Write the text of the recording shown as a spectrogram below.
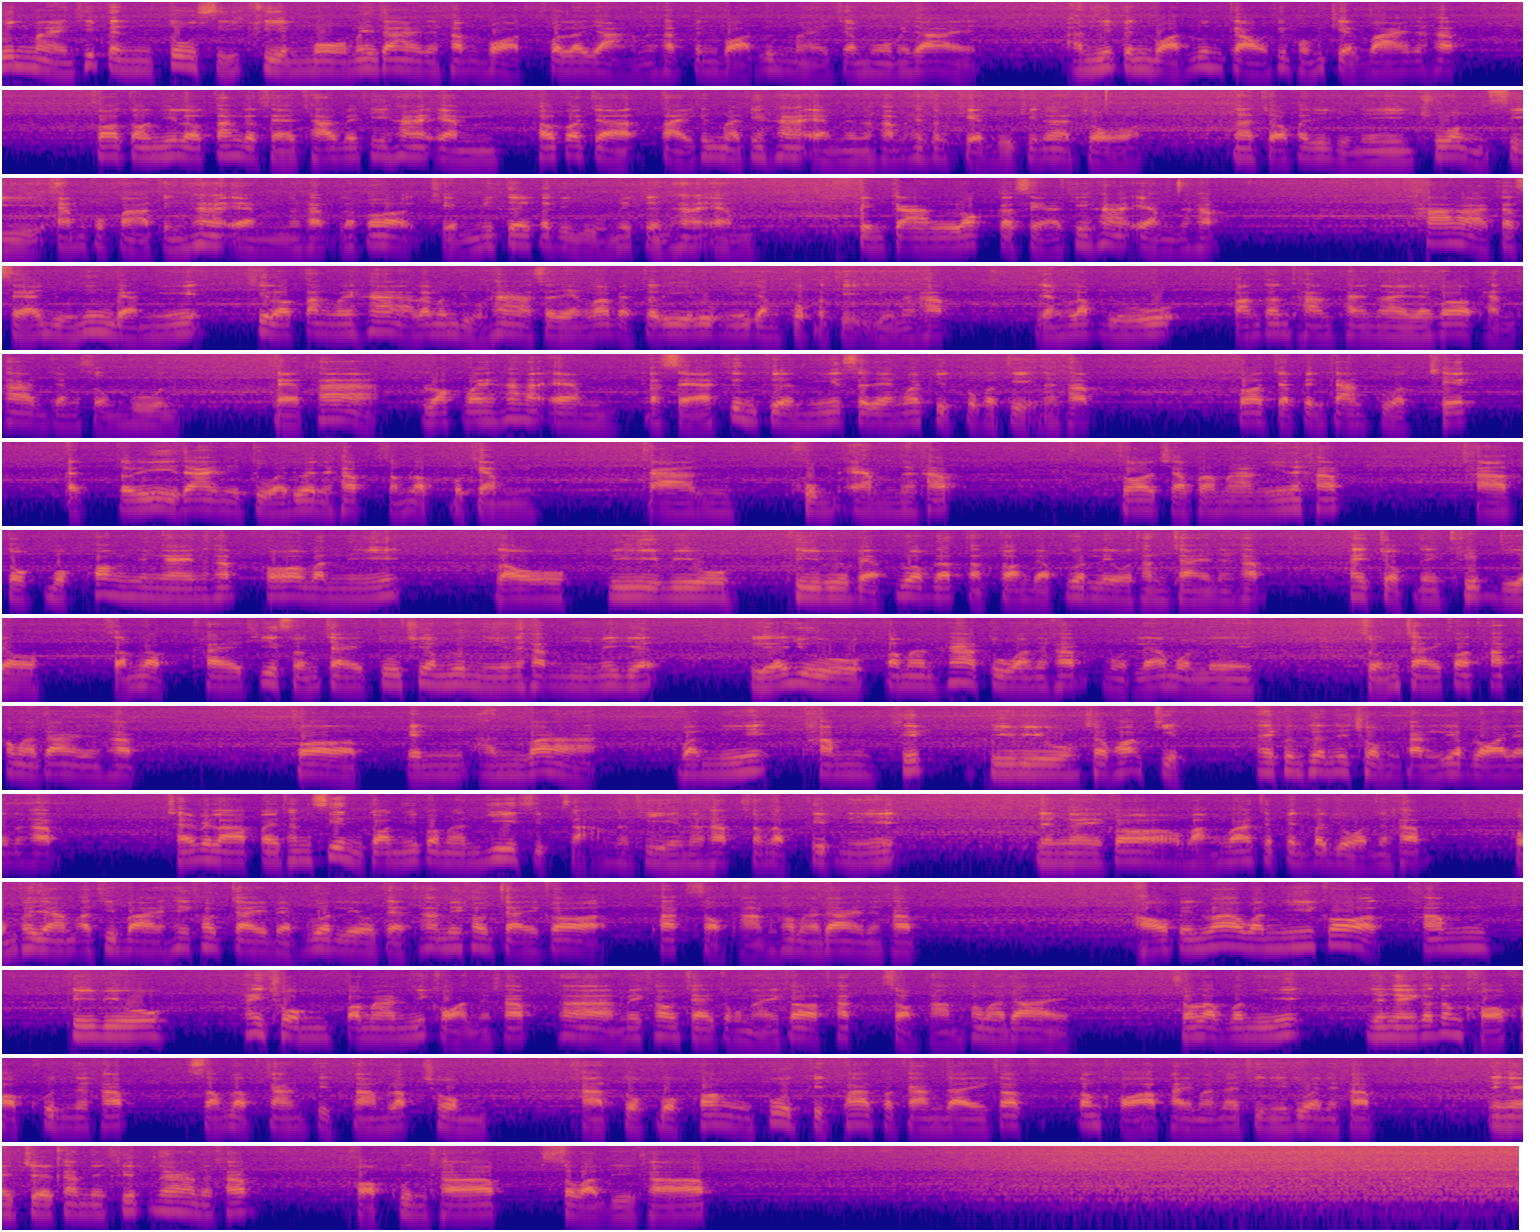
รุ่นใหม่ที่เป็นตู้สีครีมโมไม่ได้นะครับ บอร์ดคนละอย่างนะครับ เป็นบอร์ดรุ่นใหม่จะโมไม่ได้ อันนี้เป็นบอร์ดรุ่นเก่าที่ผมเก็บไว้นะครับ ก็ตอนนี้เราตั้งกระแสชาร์จไว้ที่5แอมป์เขาก็จะไต่ขึ้นมาที่5แอมป์เลยนะครับ ให้สังเกตดูที่หน้าจอ หน้าจอก็จะอยู่ในช่วง 4 แอมป์กว่าๆถึง 5 แอมป์นะครับ แล้วก็เข็มมิเตอร์ก็จะอยู่ไม่เกิน 5 แอมป์ เป็นการล็อกกระแสที่ 5 แอมป์นะครับ ถ้ากระแสอยู่นิ่งแบบนี้ที่เราตั้งไว้ 5 แล้วมันอยู่ 5 แสดงว่าแบตเตอรี่ลูกนี้ยังปกติอยู่นะครับ ยังรับรู้ความต้านทานภายในแล้วก็แผ่นธาตุยังสมบูรณ์ แต่ถ้าล็อกไว้ 5 แอมป์กระแสขึ้นเกินนี้แสดงว่าผิดปกตินะครับ ก็จะเป็นการตรวจเช็คแบตเตอรี่ได้ในตัวด้วยนะครับสำหรับโปรแกรมการคุมแอมป์นะครับ ก็จะประมาณนี้นะครับ ขาดตกบกพร่องยังไงนะครับ เพราะว่าวันนี้เรารีวิวพรีวิวแบบรวบรัดตัดตอนแบบรวดเร็วทันใจนะครับ ให้จบในคลิปเดียวสำหรับใครที่สนใจตู้เชื่อมรุ่นนี้นะครับ มีไม่เยอะเหลืออยู่ประมาณ 5 ตัวนะครับ หมดแล้วหมดเลย สนใจก็ทักเข้ามาได้นะครับ ก็เป็นอันว่าวันนี้ทำคลิปพรีวิวเฉพาะกิจให้เพื่อนๆได้ชมกันเรียบร้อยแล้วนะครับ ใช้เวลาไปทั้งสิ้นตอนนี้ประมาณ 23 นาทีนะครับสำหรับคลิปนี้ ยังไงก็หวังว่าจะเป็นประโยชน์นะครับ ผมพยายามอธิบายให้เข้าใจแบบรวดเร็ว แต่ถ้าไม่เข้าใจก็ทักสอบถามเข้ามาได้นะครับ เอาเป็นว่าวันนี้ก็ทำพรีวิวให้ชมประมาณนี้ก่อนนะครับ ถ้าไม่เข้าใจตรงไหนก็ทักสอบถามเข้ามาได้สำหรับวันนี้ยังไงก็ต้องขอขอบคุณนะครับสำหรับการติดตามรับชม ขาดตกบกพร่องพูดผิดพลาดประการใดก็ต้องขออภัยมาณที่นี้ด้วยนะครับ ยังไงเจอกันในคลิปหน้านะครับ ขอบคุณครับ สวัสดีครับ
